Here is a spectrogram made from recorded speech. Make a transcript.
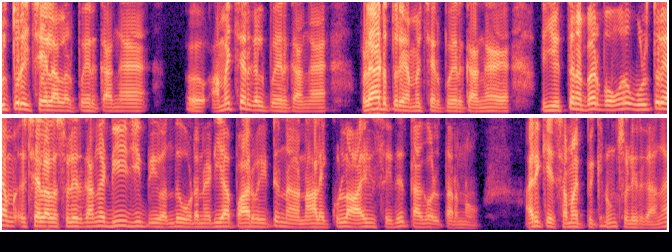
உள்துறை செயலாளர் போயிருக்காங்க. அமைச்சர்கள் போயிருக்காங்க. விளையாட்டுத்துறை அமைச்சர் போயிருக்காங்க. இத்தனை பேர் போகும்போது உள்துறை செயலாளர் சொல்லியிருக்காங்க. டிஜிபி வந்து உடனடியாக பார்வையிட்டு நான் நாளைக்குள்ளே ஆய்வு செய்து தகவல் தரணும். அறிக்கை சமர்ப்பிக்கணும்னு சொல்லியிருக்காங்க.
